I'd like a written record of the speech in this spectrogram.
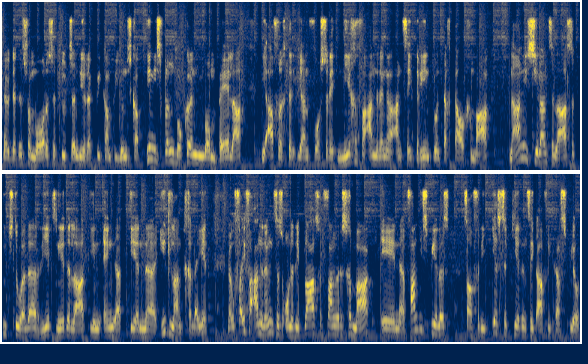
Nou dit is vanmôre se toets in die rugby kampioenskap teen die Springbokke in Mbombela. Die afrigter Ian Vosser het 9 veranderinge aan sy 23 tel gemaak. Na New Zealand se laaste toets toe hulle reeks nederlaag teen Eng teen uh, Ierland gelei het. Nou vyf veranderings is onder die plaasvervangers gemaak en uh, van die spelers sal vir die eerste keer in Suid-Afrika speel.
